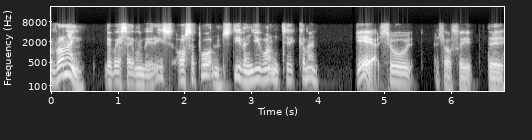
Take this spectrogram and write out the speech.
running the West Highland Way race or supporting. Stephen, you want to come in? Yeah, so it's obviously the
